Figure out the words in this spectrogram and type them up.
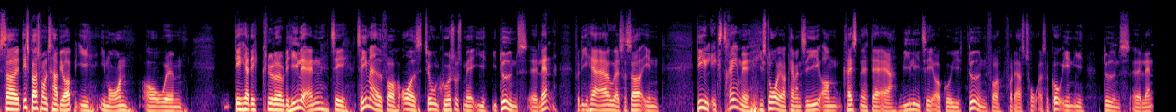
så det spørgsmål tager vi op i, i morgen, og øh, det her det knytter jo det hele an til temaet for årets teolkursus med i, i dødens øh, land, fordi her er jo altså så en del ekstreme historier, kan man sige, om kristne, der er villige til at gå i døden for, for deres tro, altså gå ind i dødens øh, land,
